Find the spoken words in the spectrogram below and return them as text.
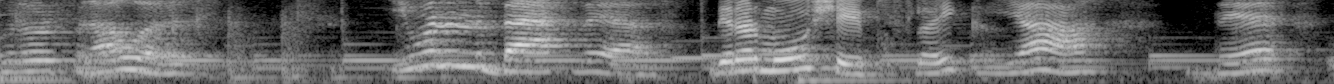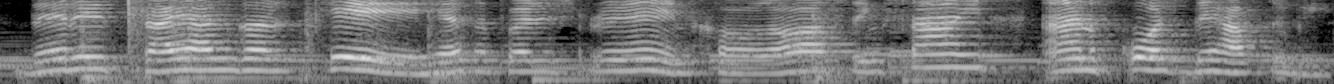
good old flowers. Even in the back there. There are more shapes like Yeah, there there is triangle. Hey, here's a pedestrian crossing sign and of course they have to be.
